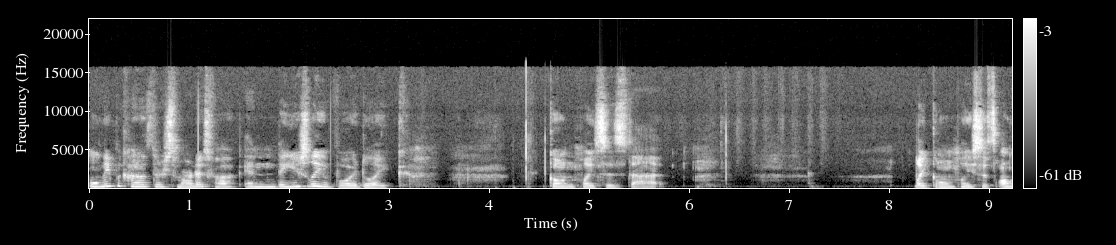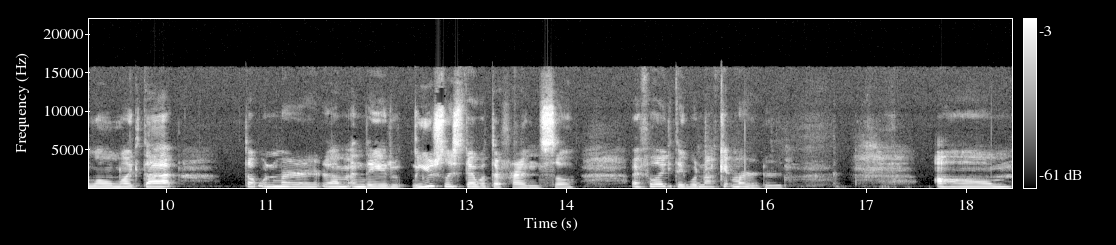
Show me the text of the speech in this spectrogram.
Only because they're smart as fuck and they usually avoid like going places that like going places alone like that that would murder them and they usually stay with their friends so I feel like they would not get murdered. Um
